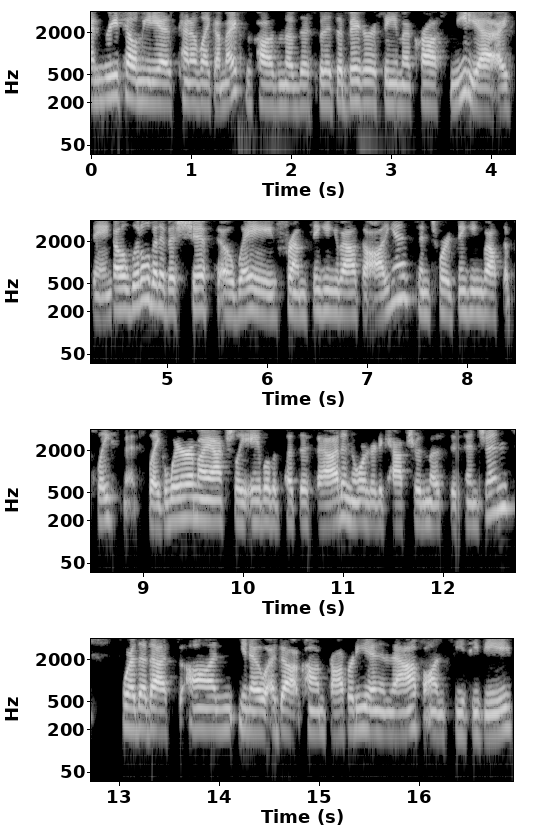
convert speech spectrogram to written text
And retail media is kind of like a microcosm of this, but it's a bigger theme across media, I think. A little bit of a shift away from thinking about the audience and toward thinking about the placement. Like, where am I actually able to put this ad in order to capture the most attention? Whether that's on, you know, a dot com property in an app on CTV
